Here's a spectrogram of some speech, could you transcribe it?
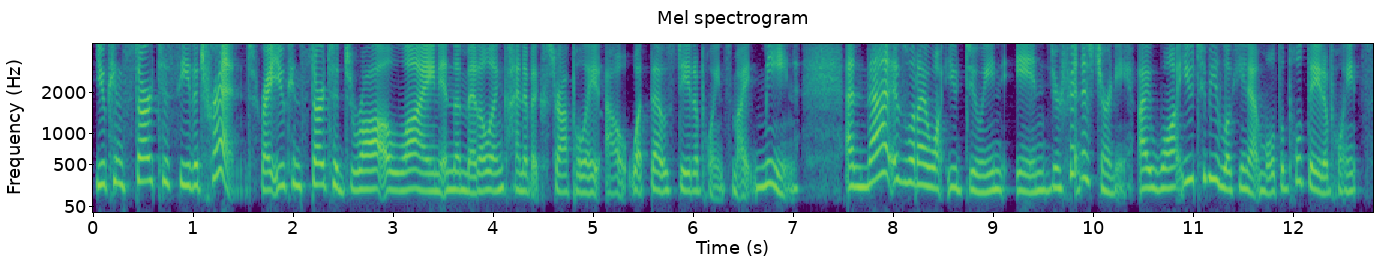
you can start to see the trend, right? You can start to draw a line in the middle and kind of extrapolate out what those data points might mean. And that is what I want you doing in your fitness journey. I want you to be looking at multiple data points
